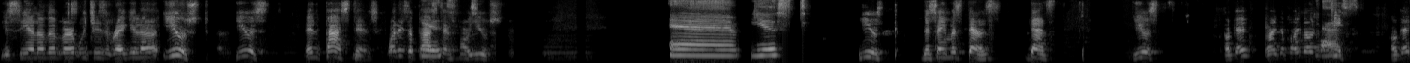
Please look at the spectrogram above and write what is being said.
You see another verb which is regular, used, used in past tense. What is the past tense for used? and used, Used, the same as dance, danced, used. Okay, like a final T, okay?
